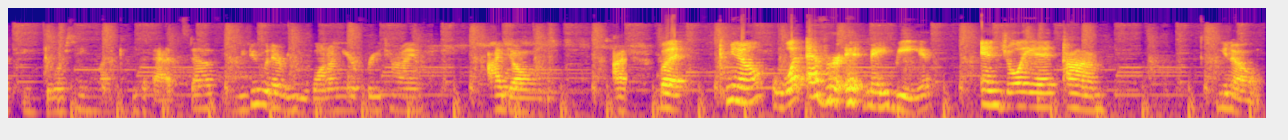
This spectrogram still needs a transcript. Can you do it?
endorsing like the bad stuff. You do whatever you want on your free time. I don't. I, but you know, whatever it may be, enjoy it. Um, you know,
